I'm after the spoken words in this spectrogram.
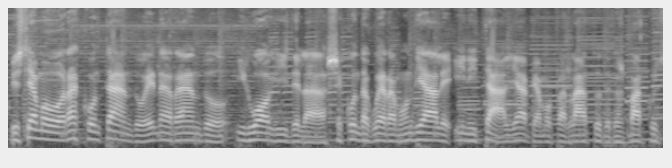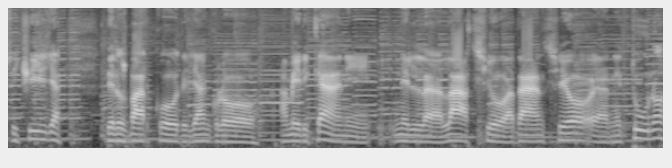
vi stiamo raccontando e narrando i luoghi della seconda guerra mondiale in Italia, abbiamo parlato dello sbarco in Sicilia, dello sbarco degli anglo americani nel Lazio, ad Anzio e a Nettuno.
